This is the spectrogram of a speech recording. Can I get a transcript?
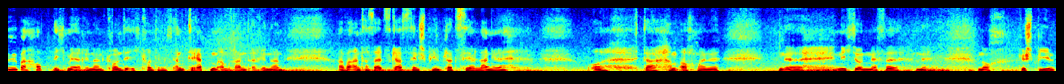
überhaupt nicht mehr erinnern konnte. Ich konnte mich an Treppen am Rand erinnern. Aber andererseits gab es den Spielplatz sehr lange. Oh, da haben auch meine äh, Nichte und Neffe ne, noch gespielt.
